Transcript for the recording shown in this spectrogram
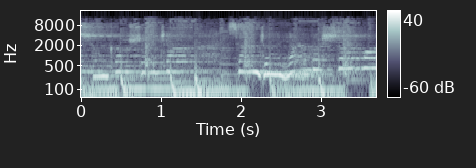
胸口睡着。像这样的生活，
